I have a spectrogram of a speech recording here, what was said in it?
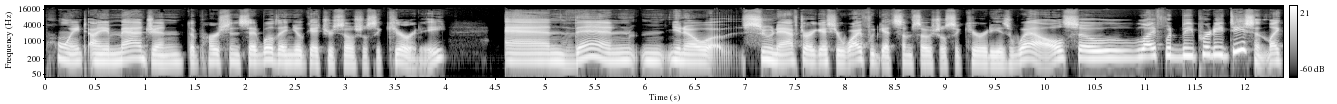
point, I imagine the person said, well, then you'll get your Social Security. And then, mm, you know, soon after, I guess your wife would get some social security as well. So life would be pretty decent. Like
